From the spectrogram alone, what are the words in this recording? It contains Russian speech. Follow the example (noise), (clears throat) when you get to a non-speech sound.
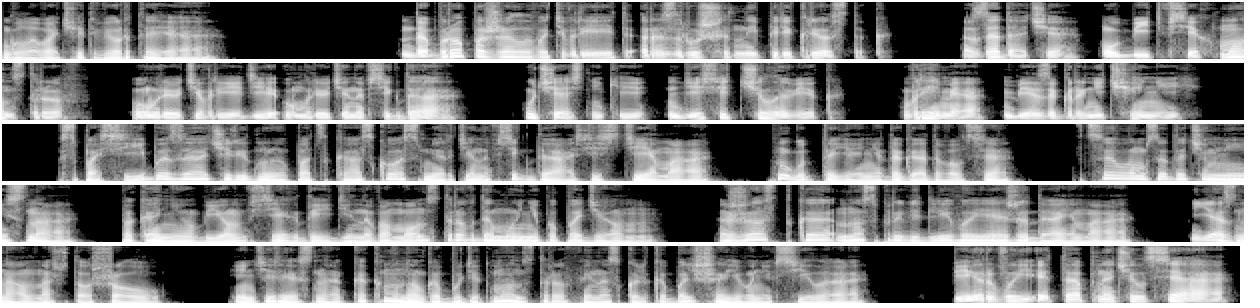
Глава четвертая. Добро пожаловать в рейд «Разрушенный перекресток». Задача — убить всех монстров. Умрете в рейде, умрете навсегда. Участники — 10 человек. Время — без ограничений. Спасибо за очередную подсказку о смерти навсегда, система. Будто я не догадывался. В целом задача мне ясна. Пока не убьем всех до единого монстров, домой не попадем. Жестко, но справедливо и ожидаемо. Я знал, на что шел. Интересно, как много будет монстров и насколько большая у них сила. Первый этап начался.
